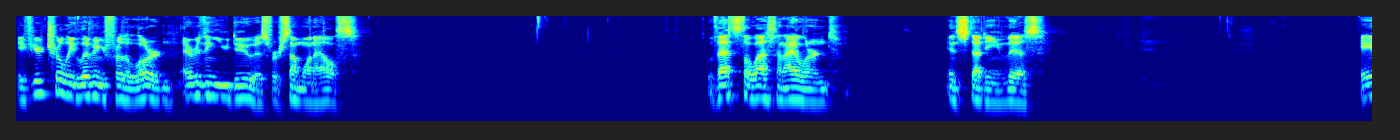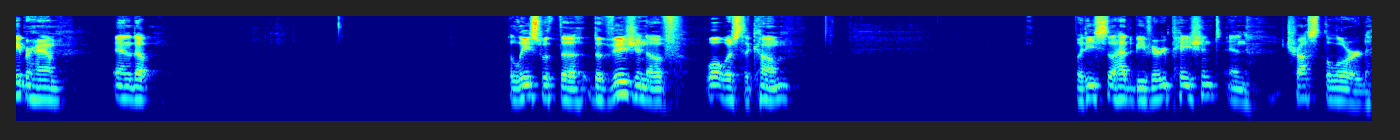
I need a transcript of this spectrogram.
If you're truly living for the Lord, everything you do is for someone else. That's the lesson I learned in studying this. Abraham ended up, at least with the, the vision of what was to come, but he still had to be very patient and trust the Lord.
